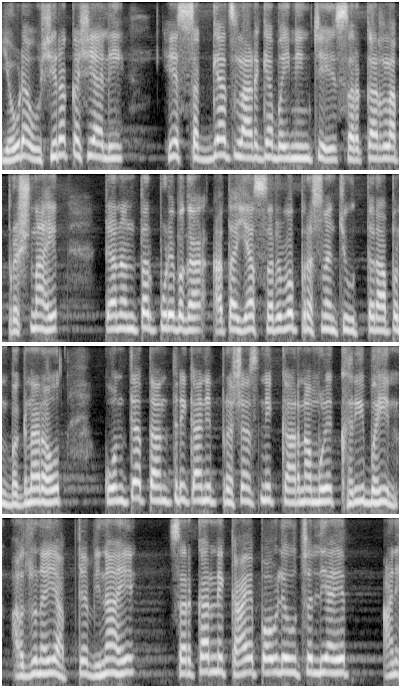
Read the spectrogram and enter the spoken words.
एवढ्या उशिरा कशी आली? हे सगळ्याच लाडक्या बहिणींचे सरकारला प्रश्न आहेत. त्यानंतर पुढे बघा आता या सर्व प्रश्नांची उत्तरं आपण बघणार आहोत. कोणत्या तांत्रिक आणि प्रशासनिक कारणामुळे खरी बहीण अजूनही हप्त्या विना आहे? सरकारने काय पावले उचलली आहेत? आणि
